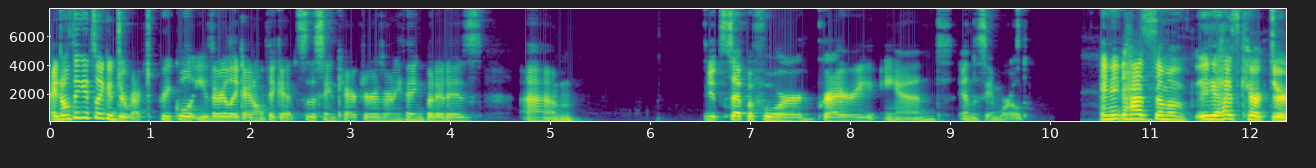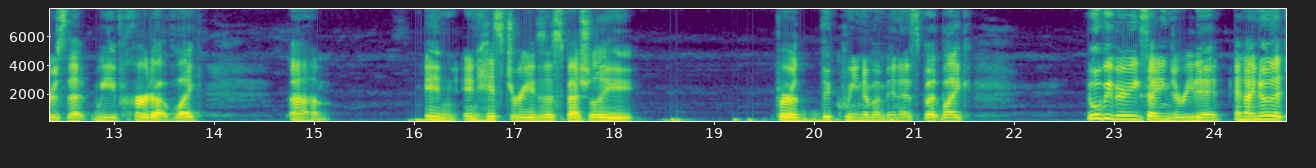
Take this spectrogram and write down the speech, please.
I don't think it's like a direct prequel either. Like I don't think it's the same characters or anything, but it is um it's set before Priory and in the same world. and it has some of it has characters that we've heard of like um in in histories especially for the queendom of inys but like it will be very exciting to read it and i know that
